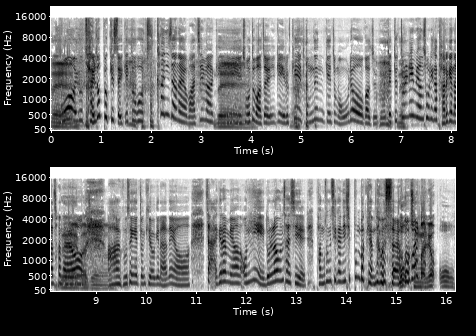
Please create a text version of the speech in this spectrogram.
네. 와, 이거 잘 덮였겠어요. 이게 또 두 칸이잖아요, 마지막이. 네. 저도 맞아요. 이게 이렇게 덮는 게 좀 어려워가지고. 근데 또 네. 뚫리면 소리가 다르게 네, 나잖아요. 맞아요. 아, 고생했던 기억이 나네요. 자, 그러면 언니, 놀라운 사실. 방송 시간이 10분밖에 안 남았어요. 어, 정말요? 오,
